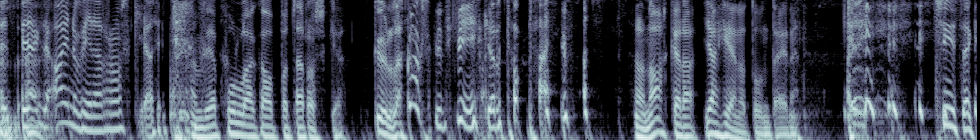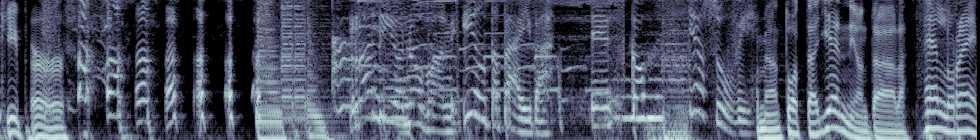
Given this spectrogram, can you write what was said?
Et pitääkö se aina viedä roskia sitten? Hän vie pulloa ja kauppa tai roskia. Kyllä. 25 kertaa päivässä. No nahkera ja hienotunteinen. She's a keeper. Radio Novan iltapäivä. Esko ja Suvi. Meidän tuottaja Jenni on täällä. Hellu Rei.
